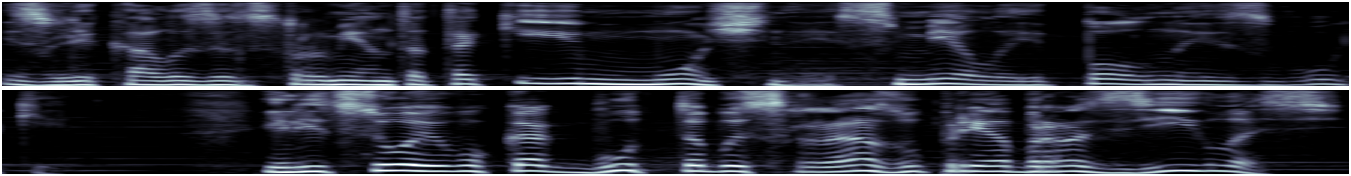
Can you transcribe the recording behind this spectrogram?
извлекал из инструмента такие мощные, смелые, полные звуки, и лицо его как будто бы сразу преобразилось,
